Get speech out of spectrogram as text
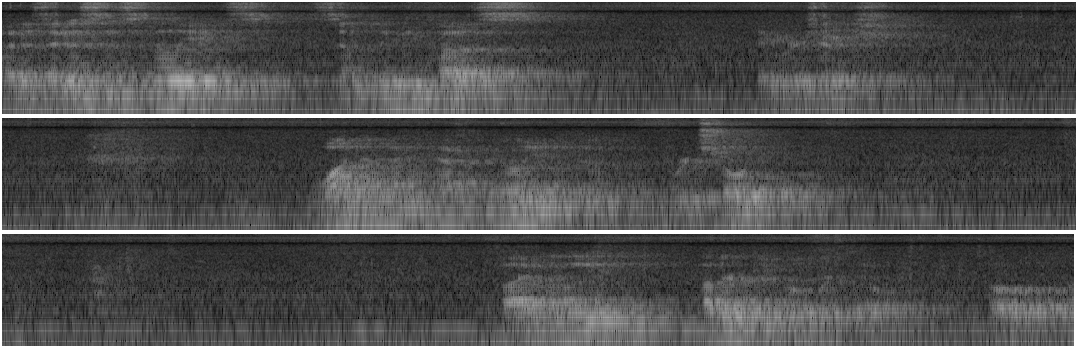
but as innocent civilians simply because they were Jewish. One and a half million of them were children. Five million other people were killed, total of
